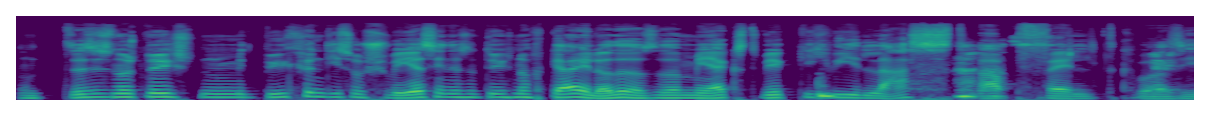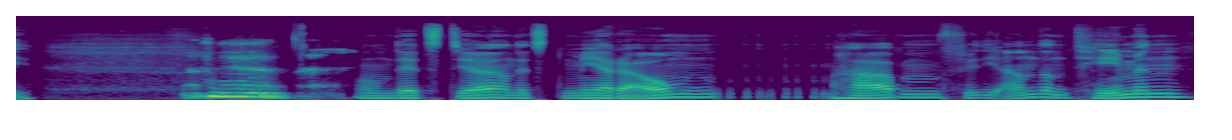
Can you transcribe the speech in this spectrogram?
Und das ist natürlich mit Büchern, die so schwer sind, ist natürlich noch geil, oder? Also da merkst wirklich, wie Last abfällt quasi. Ja. Und jetzt, ja, und jetzt mehr Raum haben für die anderen Themen.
